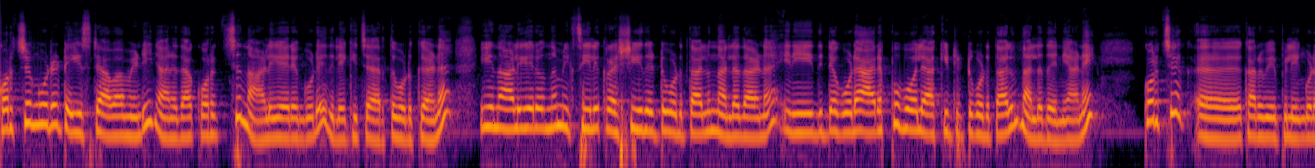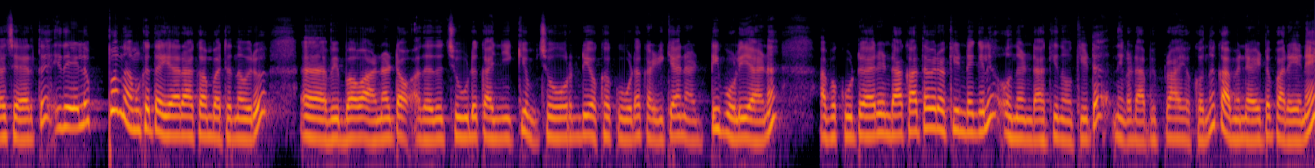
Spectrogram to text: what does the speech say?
കുറച്ചും കൂടി ടേസ്റ്റ് ആവാൻ വേണ്ടി ഞാനിതാ കുറച്ച് നാളികേരം കൂടി ഇതിലേക്ക് ചേർത്ത് കൊടുക്കുകയാണ്. ഈ നാളികേരം ഒന്ന് മിക്സിയിൽ ക്രഷ് ചെയ്തിട്ട് കൊടുത്താലും നല്ലതാണ്. ഇനി ഇതിന്റെ കൂടെ അരപ്പ് പോലെ ആക്കിയിട്ടിട്ട് കൊടുത്താലും നല്ലത് തന്നെയാണ്. കുറച്ച് കറിവേപ്പിലയും കൂടെ ചേർത്ത് ഇത് എളുപ്പം നമുക്ക് തയ്യാറാക്കാൻ പറ്റുന്ന ഒരു വിഭവമാണ് കേട്ടോ അതായത് ചൂട് കഞ്ഞിക്കും ചോറിന്റെയും ഒക്കെ കൂടെ കഴിക്കാൻ അടിപൊളിയാണ്. അപ്പോൾ കൂട്ടുകാർ ഉണ്ടാക്കാത്തവരൊക്കെ ഉണ്ടെങ്കിൽ ഒന്ന് ഉണ്ടാക്കി നോക്കിയിട്ട് നിങ്ങളുടെ അഭിപ്രായമൊക്കെ ഒന്ന് കമന്റായിട്ട് പറയണേ.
